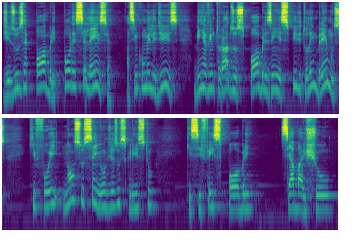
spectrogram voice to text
Jesus é pobre por excelência, assim como ele diz: Bem-aventurados os pobres em espírito. Lembremos que foi nosso Senhor Jesus Cristo que se fez pobre, se abaixou,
